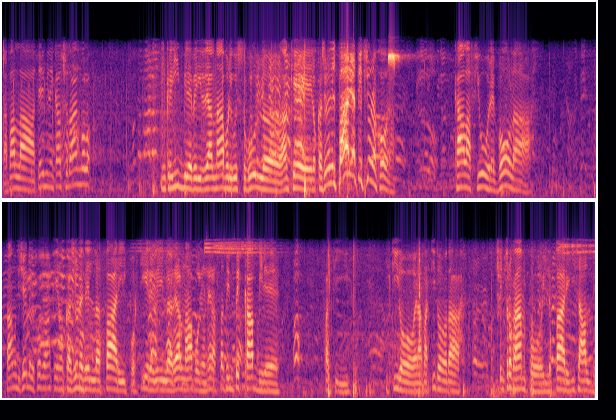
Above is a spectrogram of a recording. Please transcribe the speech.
La palla termina in calcio d'angolo. Incredibile per il Real Napoli questo gol, anche l'occasione del pari, attenzione ancora. Calafiore vola. Stavamo dicendo che proprio anche in occasione del pari il portiere del Real Napoli non era stato impeccabile. Infatti il tiro era partito da centrocampo, il pari di Salvi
